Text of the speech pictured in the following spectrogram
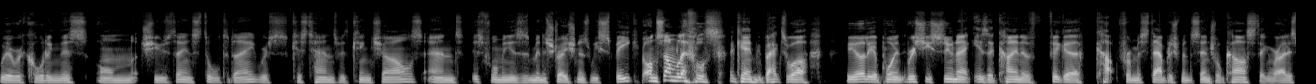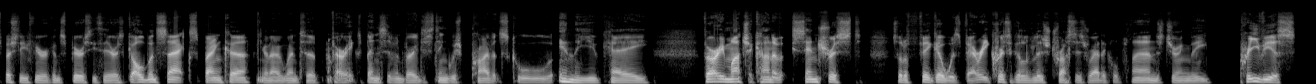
We're recording this on Tuesday, installed today. We're kissed hands with King Charles and is forming his administration as we speak. On some levels, again, back to our the earlier point, Rishi Sunak is a kind of figure cut from establishment central casting, right? Especially if you're a conspiracy theorist. Goldman Sachs banker, you know, went to a very expensive and very distinguished private school in the UK. Very much a kind of centrist sort of figure, was very critical of Liz Truss's radical plans during the previous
